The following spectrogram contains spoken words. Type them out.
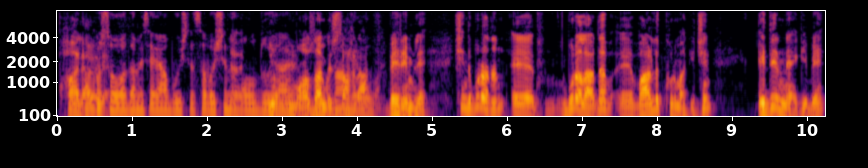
Hala öyle. Kosova'da mesela bu işte savaşın Evet. olduğu Du- yer. muazzam bir sahra, ova. verimli. Şimdi buranın e, buralarda e, varlık kurmak için Edirne gibi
